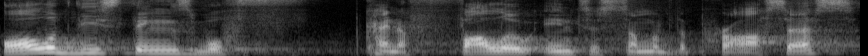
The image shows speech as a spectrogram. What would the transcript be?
all of these things will kind of follow into some of the process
